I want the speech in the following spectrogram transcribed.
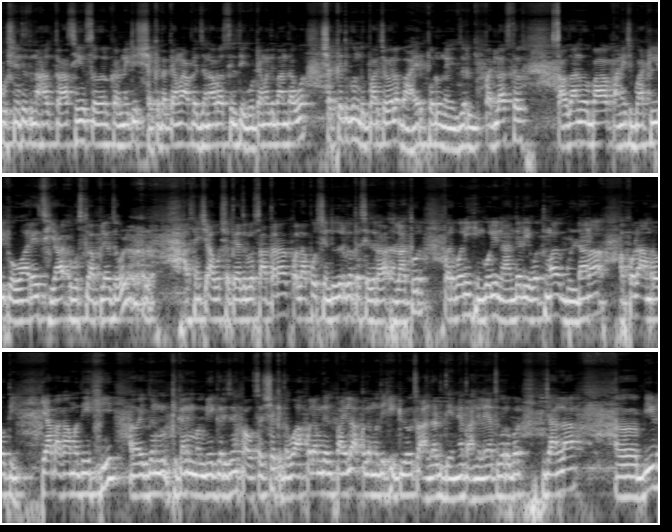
उष्णतेचा नाहक त्रासही सहन करण्याची शक्यता त्यामुळे आपले जनावर असतील ते गोट्यामध्ये बांधा व शक्य तिकून दुपारच्या वेळेला बाहेर पडू नये. जर पडलाच तर सावधान बा पाण्याची बाटली ओ आर एस या वस्तू आपल्याजवळ असण्याची आवश्यकता आहे. याचबरोबर सातारा कोल्हापूर सिंधुदुर्ग तसेच रा लातूर परभणी हिंगोली नांदेड यवतमाळ बुलढाणा अकोला अमरावती या भागामध्येही एक दोन ठिकाणी मेघगर्जने पावसाची शक्यता व अकोल्यामध्ये पाहिलं अकोल्यामध्ये हिट वेव्हचा अलर्ट देण्यात आलेला याचबरोबर जालना बीड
